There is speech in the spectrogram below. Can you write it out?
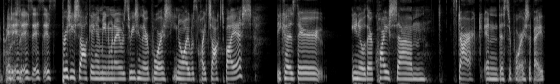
It, it, it's, it's, it's pretty shocking. I mean, when I was reading the report, you know, I was quite shocked by it because they're, you know, they're quite um, stark in this report about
